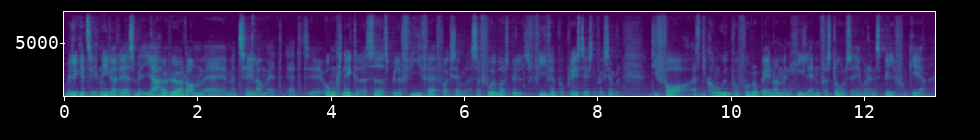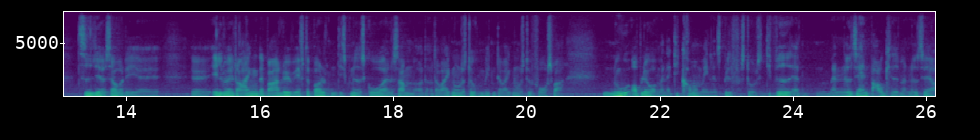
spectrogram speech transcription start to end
Hvilke teknikker er det? Altså, jeg har hørt om, at man taler om, at, at øh, unge knægter, der sidder og spiller FIFA for eksempel, altså fodboldspillet FIFA på Playstation for eksempel, de, får, altså de kommer ud på fodboldbaner med en helt anden forståelse af, hvordan spillet fungerer. Tidligere så var det øh, øh 11 drenge, der bare løb efter bolden, de skulle ned og score alle sammen, og, og der var ikke nogen, der stod på midten, der var ikke nogen, der stod i forsvar. Nu oplever man, at de kommer med en eller anden spilforståelse. De ved, at man er nødt til at have en bagkæde, man er nødt til at,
